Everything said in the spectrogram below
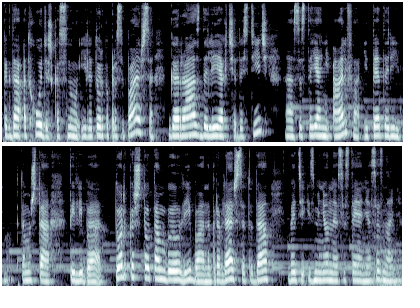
когда отходишь ко сну или только просыпаешься, гораздо легче достичь э, состояний альфа и тета ритма, потому что ты либо только что там был, либо направляешься туда, в эти измененные состояния сознания.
